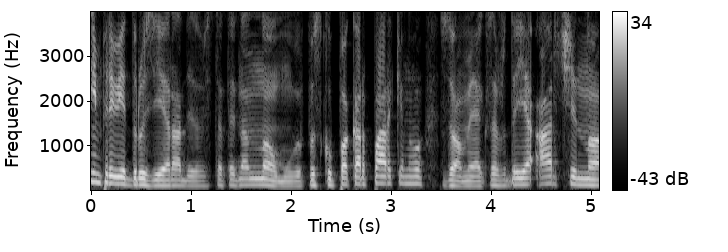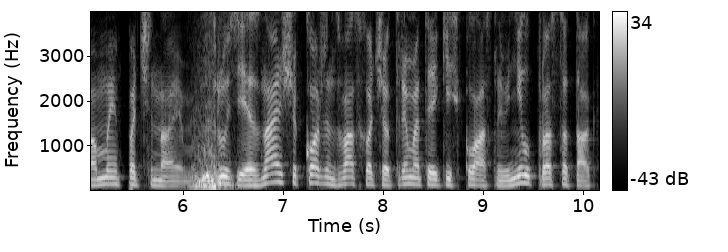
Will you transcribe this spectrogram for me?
Всім привіт, друзі! Я радий стати на новому випуску по карпаркінгу. З вами, як завжди, я Арчі, ну а ми починаємо. Друзі, я знаю, що кожен з вас хоче отримати якийсь класний вініл просто так.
